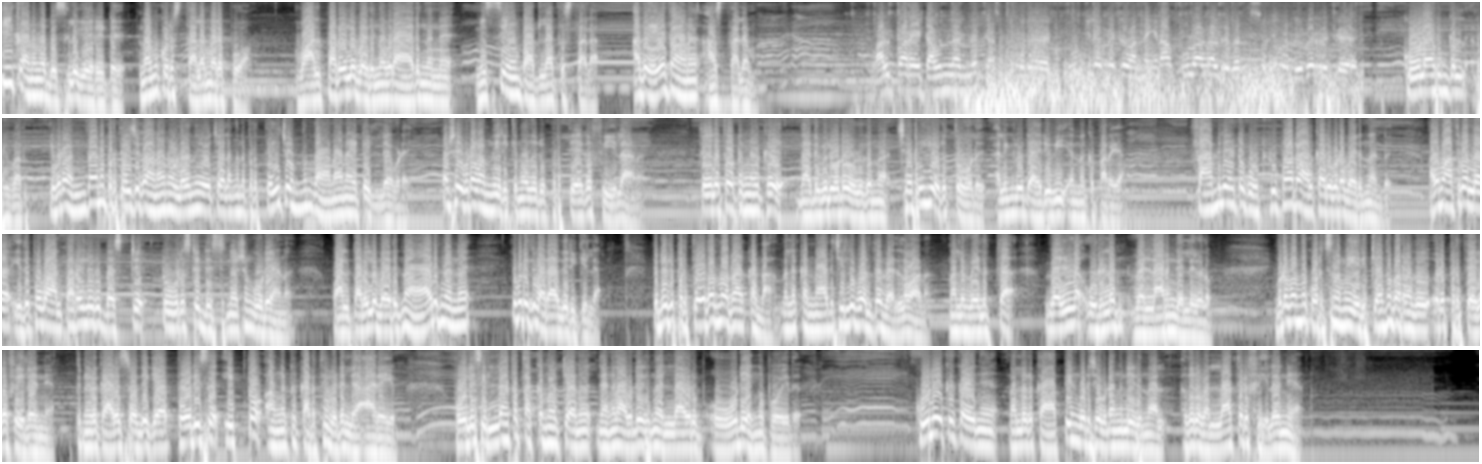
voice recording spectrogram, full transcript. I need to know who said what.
Speaker 1: ഈ കാണുന്ന ബസ്സിൽ കയറിയിട്ട് നമുക്കൊരു സ്ഥലം വരെ പോവാം വാൽപ്പാറയിൽ വരുന്നവർ ആരും തന്നെ മിസ് ചെയ്യാൻ പാടില്ലാത്ത സ്ഥലം അത് ഏതാണ് ആ സ്ഥലം
Speaker 2: வால்பாறை டவுன்ல இருந்து ஜஸ்ட் ஒரு டூ கிலோமீட்டர் வந்தீங்கன்னா கூழாங்கல் ரிவர்னு சொல்லி ஒரு ரிவர் இருக்கு
Speaker 1: കൂളാരുങ്കൽ റിവർ ഇവിടെ എന്താണ് പ്രത്യേകിച്ച് കാണാനുള്ളതെന്ന് ചോദിച്ചാൽ അങ്ങനെ പ്രത്യേകിച്ച് ഒന്നും കാണാനായിട്ട് ഇല്ല ഇവിടെ പക്ഷെ ഇവിടെ വന്നിരിക്കുന്നത് ഒരു പ്രത്യേക ഫീലാണ് തേയിലത്തോട്ടങ്ങൾക്ക് നടുവിലൂടെ ഒഴുകുന്ന ചെറിയൊരു തോട് അല്ലെങ്കിൽ ഒരു അരുവി എന്നൊക്കെ പറയാം ഫാമിലി ആയിട്ട് ഒരുപാട് ആൾക്കാർ ഇവിടെ വരുന്നുണ്ട് അത് മാത്രമല്ല ഇതിപ്പോൾ വാൽപ്പാറയിൽ ഒരു ബെസ്റ്റ് ടൂറിസ്റ്റ് ഡെസ്റ്റിനേഷൻ കൂടിയാണ്. വാൽപ്പാറയിൽ വരുന്ന ആരും തന്നെ ഇവിടേക്ക് വരാതിരിക്കില്ല. പിന്നെ ഒരു പ്രത്യേകത എന്ന് പറഞ്ഞാൽ കണ്ട നല്ല കണ്ണാടി ചില്ല് പോലത്തെ വെള്ളമാണ്. നല്ല വെളുത്ത വെള്ള ഉരുളൻ വെള്ളാരം കല്ലുകളും. ഇവിടെ വന്ന് കുറച്ച് സമയം ഇരിക്കാന്ന് പറഞ്ഞത് ഒരു പ്രത്യേക ഫീൽ തന്നെയാണ് പിന്നെ ഒരു കാര്യം ശ്രദ്ധിക്കുക പോലീസ് ഇപ്പോൾ അങ്ങോട്ട് കടത്തി വിടില്ല ആരെയും. പോലീസ് ഇല്ലാത്ത തക്കം നോക്കിയാണ് ഞങ്ങൾ അവിടെ ഇരുന്ന് എല്ലാവരും ഓടി അങ്ങ് പോയത്. കൂലിയൊക്കെ കഴിഞ്ഞ് നല്ലൊരു കാപ്പിയും കുടിച്ച് ഇവിടെ അങ്ങനെ ഇരുന്നാൽ അതൊരു വല്ലാത്തൊരു ഫീൽ തന്നെയാണ്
